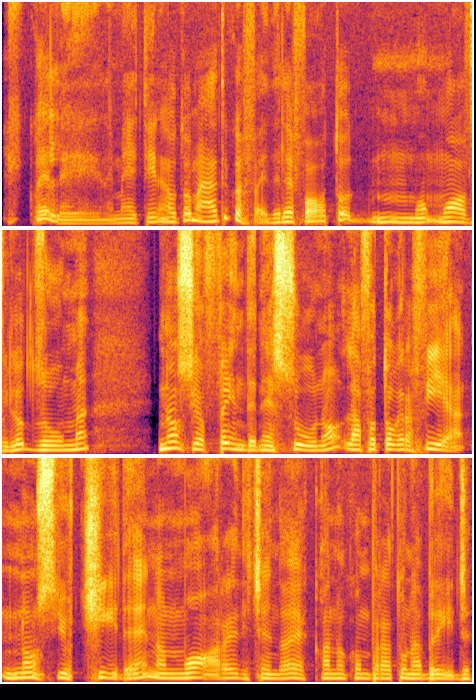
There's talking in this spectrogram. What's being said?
e quelle le metti in automatico e fai delle foto, mu- muovi lo zoom, non si offende nessuno, la fotografia non si uccide, non muore dicendo ecco hanno comprato una bridge,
